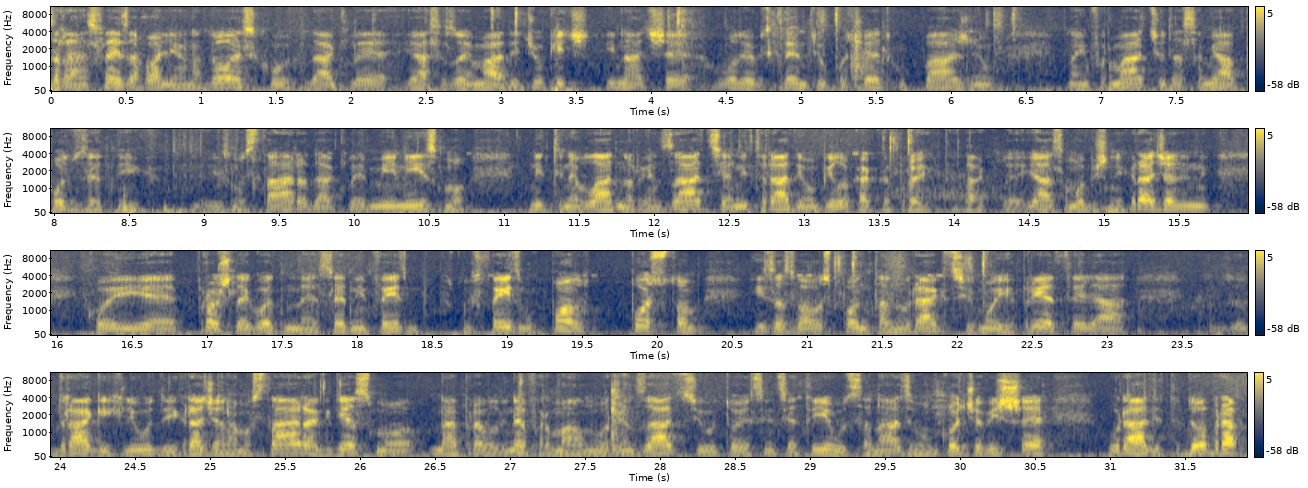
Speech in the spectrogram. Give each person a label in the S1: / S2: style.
S1: Pozdravljam sve i zahvaljujem na dolasku. Dakle, ja se zovem Madi Đukić. Inače, volio bih skrenuti u početku pažnju na informaciju da sam ja poduzetnik iz Mostara. Dakle, mi nismo niti nevladna organizacija, niti radimo bilo kakve projekte. Dakle, ja sam obični građanin koji je prošle godine s jednim Facebook, Facebook postom izazvao spontanu reakciju mojih prijatelja, dragih ljudi i građana Mostara gdje smo napravili neformalnu organizaciju, to je inicijativu sa nazivom Ko će više uraditi dobra.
